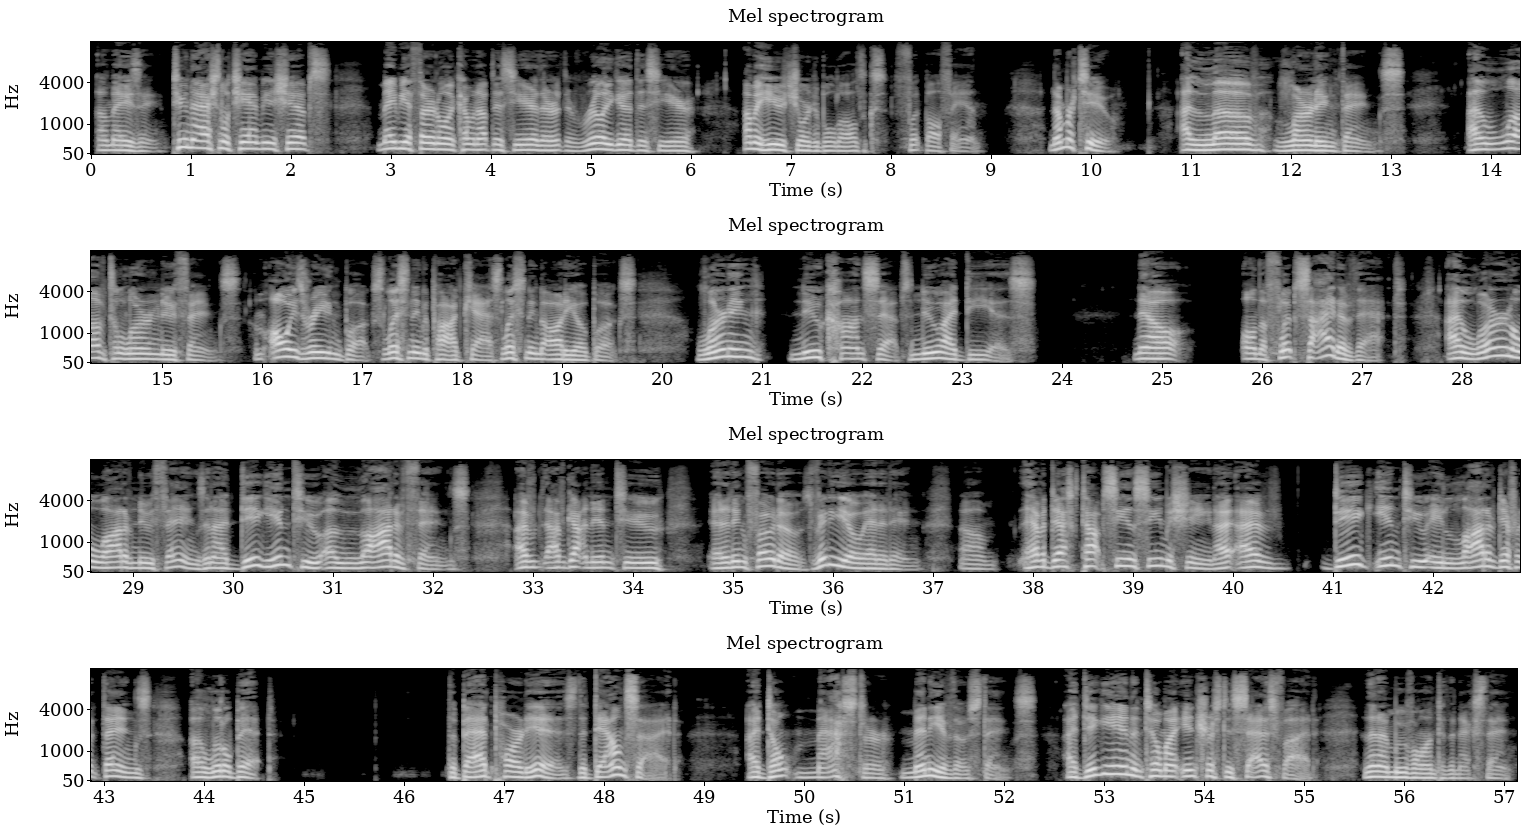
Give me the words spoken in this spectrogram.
amazing. Two national championships, maybe a third one coming up this year. They're they're really good this year. I'm a huge Georgia Bulldogs football fan. Number two, I love learning things. I love to learn new things. I'm always reading books, listening to podcasts, listening to audiobooks, learning new concepts, new ideas. Now, on the flip side of that, I learn a lot of new things and I dig into a lot of things I've I've gotten into editing photos, video editing, um, have a desktop CNC machine. I, I've dig into a lot of different things a little bit. The bad part is the downside. I don't master many of those things. I dig in until my interest is satisfied, and then I move on to the next thing.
